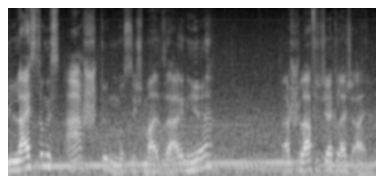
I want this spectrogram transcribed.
Die Leistung ist arschdünn, muss ich mal sagen hier. Da schlafe ich ja gleich ein.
